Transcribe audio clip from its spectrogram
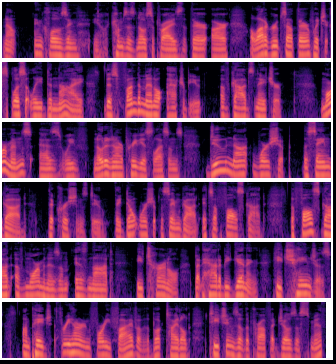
Now, in closing, you know, it comes as no surprise that there are a lot of groups out there which explicitly deny this fundamental attribute of God's nature. Mormons, as we've noted in our previous lessons, do not worship the same God that Christians do. They don't worship the same God. It's a false God. The false God of Mormonism is not eternal, but had a beginning. He changes. On page 345 of the book titled Teachings of the Prophet Joseph Smith,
